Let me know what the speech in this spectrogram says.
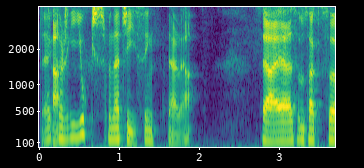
Det er, Ja. Kanskje ikke juks, men det er cheesing. Det er det. Ja. så jeg, som sagt, så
